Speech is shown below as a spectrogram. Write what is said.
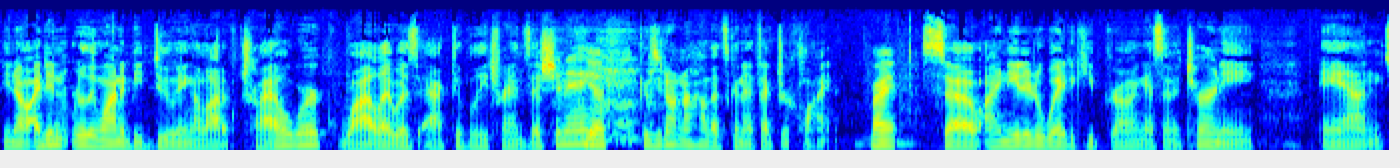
you know, I didn't really want to be doing a lot of trial work while I was actively transitioning Yes. because you don't know how that's going to affect your client. Right. So I needed a way to keep growing as an attorney and,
